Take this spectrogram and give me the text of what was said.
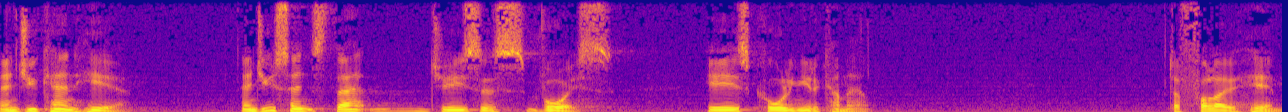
and you can hear, and you sense that Jesus' voice is calling you to come out, to follow him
